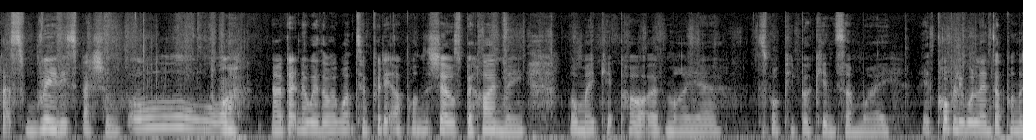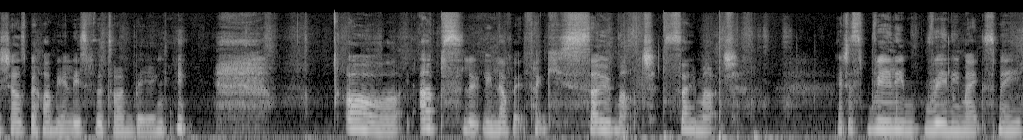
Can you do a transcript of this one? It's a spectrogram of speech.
That's really special. Oh, now I don't know whether I want to put it up on the shelves behind me or make it part of my uh, swappy book in some way. It probably will end up on the shelves behind me, at least for the time being. Oh, absolutely love it. Thank you so much, so much. It just really, really makes me,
